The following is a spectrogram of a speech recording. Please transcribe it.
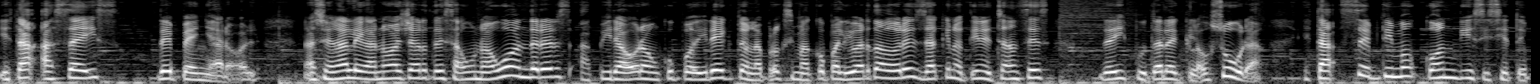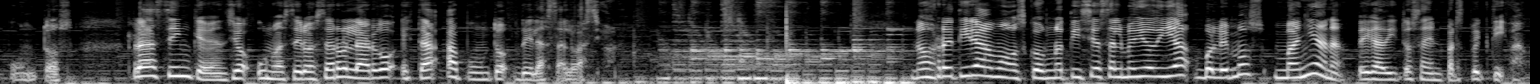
y está a 6 de Peñarol. Nacional le ganó ayer 3 a 1 a Wanderers, aspira ahora a un cupo directo en la próxima Copa Libertadores, ya que no tiene chances de disputar el clausura. Está séptimo con 17 puntos. Racing, que venció 1 a 0 a Cerro Largo, está a punto de la salvación. Nos retiramos con noticias al mediodía, volvemos mañana pegaditos a En Perspectiva.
